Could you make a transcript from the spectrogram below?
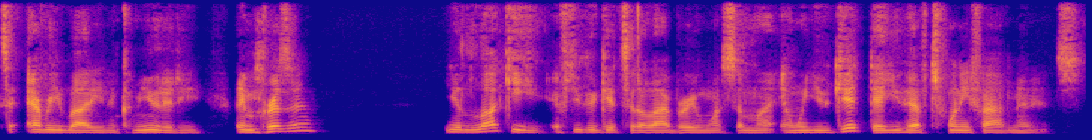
to everybody in the community. In prison you're lucky if you could get to the library once a month and when you get there you have 25 minutes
